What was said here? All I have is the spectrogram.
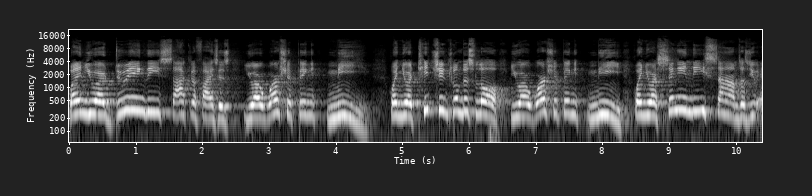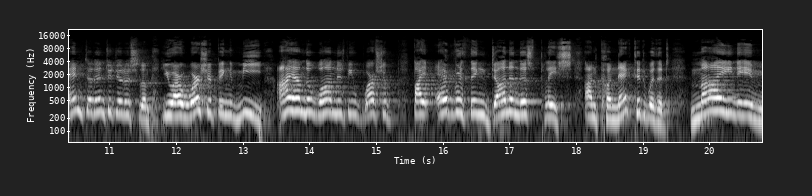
When you are doing these sacrifices, you are worshipping me. When you are teaching from this law, you are worshipping me. When you are singing these psalms as you enter into Jerusalem, you are worshipping me. I am the one who's been worshipped by everything done in this place and connected with it. My name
